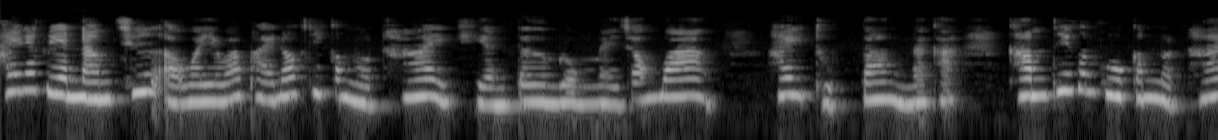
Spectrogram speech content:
ให้นักเรียนนำชื่ออวัยวะภายนอกที่กำหนดให้เขียนเติมลงในช่องว่างให้ถูกต้องนะคะคำที่คุณครูกำหนดให้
